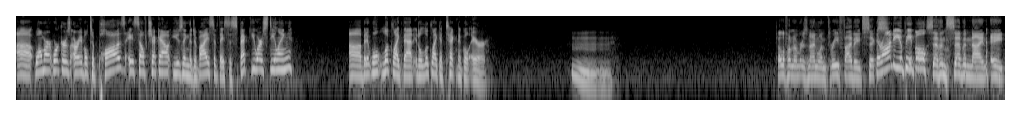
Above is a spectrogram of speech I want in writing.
Uh, Walmart workers are able to pause a self checkout using the device if they suspect you are stealing, uh, but it won't look like that. It'll look like a technical error. Hmm. Telephone number is 913 586. They're on to you, people. 7798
